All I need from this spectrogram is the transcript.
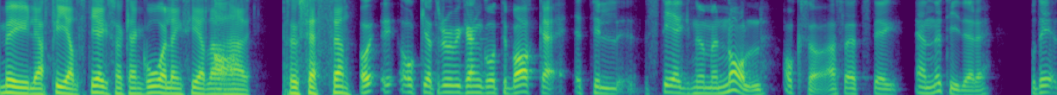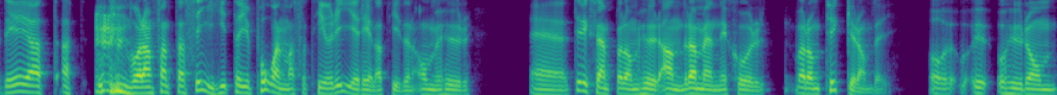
möjliga felsteg som kan gå längs hela Ja. den här processen. Och, och jag tror vi kan gå tillbaka till steg nummer noll också, alltså ett steg ännu tidigare. Och det, det är ju att, att våran fantasi hittar ju på en massa teorier hela tiden om hur, eh, till exempel om hur andra människor, vad de tycker om dig. Och, och, och hur, de,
